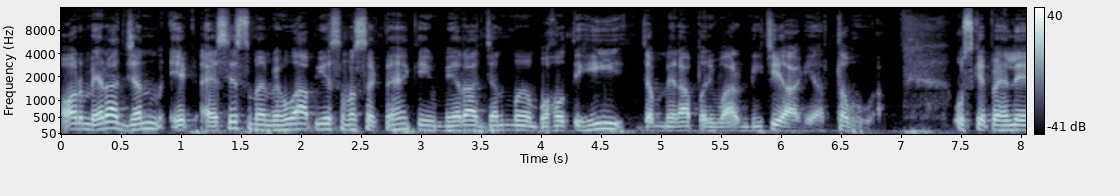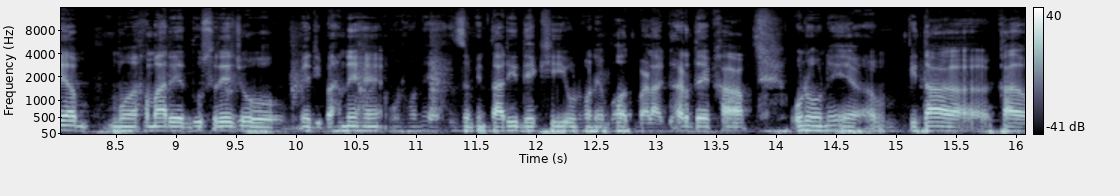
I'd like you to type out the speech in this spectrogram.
और मेरा जन्म एक ऐसे समय में हुआ, आप ये समझ सकते हैं कि मेरा जन्म बहुत ही, जब मेरा परिवार नीचे आ गया, तब हुआ। उसके पहले अब हमारे दूसरे जो मेरी बहनें हैं, उन्होंने ज़मींदारी देखी, उन्होंने बहुत बड़ा घर देखा, उन्होंने पिता का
